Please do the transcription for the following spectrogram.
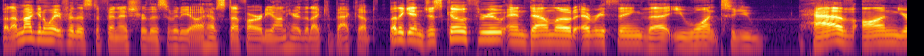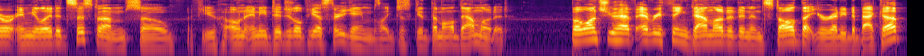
But I'm not going to wait for this to finish for this video. I have stuff already on here that I could back up. But again, just go through and download everything that you want to have on your emulated system. So if you own any digital PS3 games, like just get them all downloaded. But once you have everything downloaded and installed that you're ready to back up,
